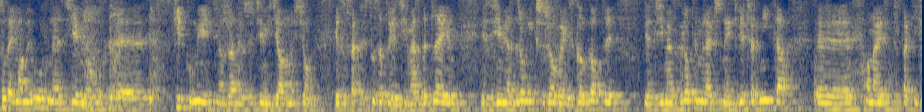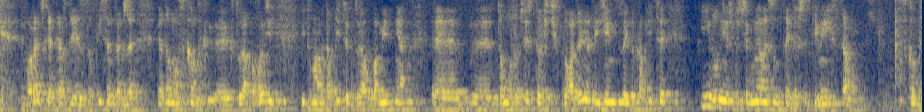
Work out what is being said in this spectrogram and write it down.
Tutaj mamy urnę z ziemią e, z kilku miejsc związanych z życiem i z działalnością Jezusa Chrystusa. Tu jest ziemia z Betlejem, jest ziemia z Drogi Krzyżowej, z Golgoty, jest ziemia z Groty Mlecznej, z Wieczernika. E, Ona jest w takich woreczkach, każdy jest z opisem, także wiadomo skąd e, która pochodzi. I tu mamy tablicę, która upamiętnia e, e, tą uroczystość wprowadzenia tej ziemi tutaj do kaplicy i również wyszczególnione są tutaj te wszystkie miejsca, skąd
